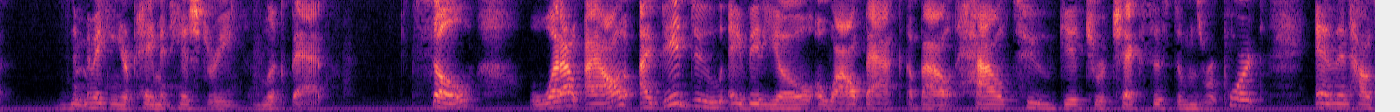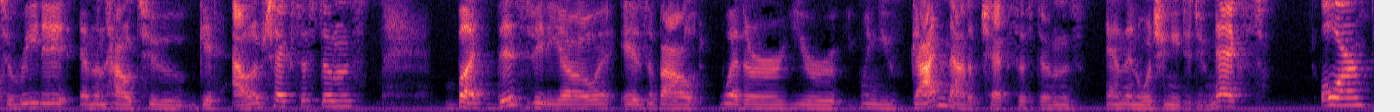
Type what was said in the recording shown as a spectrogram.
making your payment history look bad. So, what I, I I did do a video a while back about how to get your ChexSystems report and then how to read it and then how to get out of ChexSystems. But this video is about whether you're when you've gotten out of ChexSystems and then what you need to do next or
